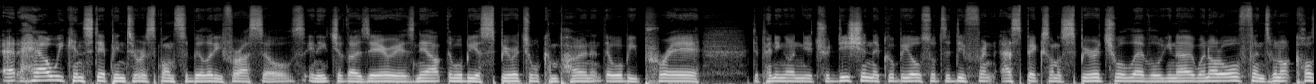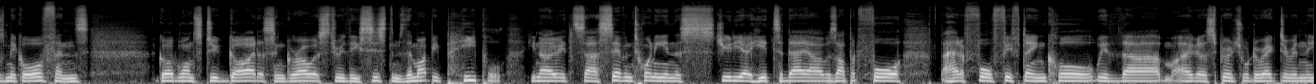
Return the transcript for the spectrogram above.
at how we can step into responsibility for ourselves in each of those areas. Now, there will be a spiritual component, there will be prayer. Depending on your tradition, there could be all sorts of different aspects on a spiritual level. You know, we're not orphans, we're not cosmic orphans. God wants to guide us and grow us through these systems. There might be people. You know, it's uh, 7:20 in the studio here today. I was up at four. I had a 4:15 call with. Uh, I got a spiritual director in the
